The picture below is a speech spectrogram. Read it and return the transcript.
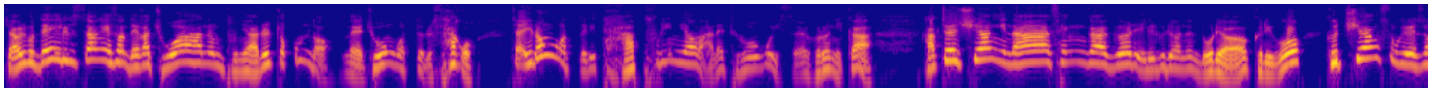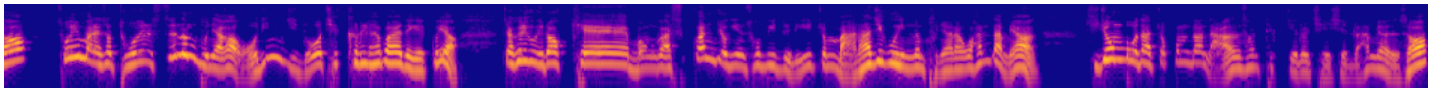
자, 그리고 내 일상에서 내가 좋아하는 분야를 조금 더, 네, 좋은 것들을 사고, 자, 이런 것들이 다 프리미엄 안에 들어오고 있어요. 그러니까, 각자의 취향이나 생각을 읽으려는 노력, 그리고 그 취향 속에서 소위 말해서 돈을 쓰는 분야가 어딘지도 체크를 해봐야 되겠고요. 자, 그리고 이렇게 뭔가 습관적인 소비들이 좀 많아지고 있는 분야라고 한다면 기존보다 조금 더 나은 선택지를 제시를 하면서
